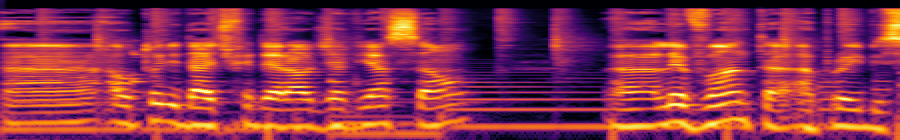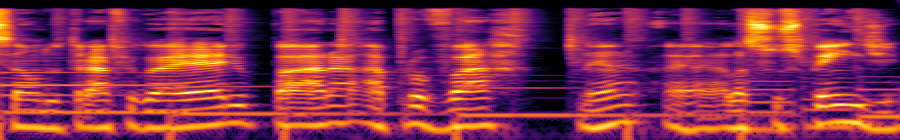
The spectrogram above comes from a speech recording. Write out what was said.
a Autoridade Federal de Aviação uh, levanta a proibição do tráfego aéreo para aprovar, né? Eh, ela suspende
